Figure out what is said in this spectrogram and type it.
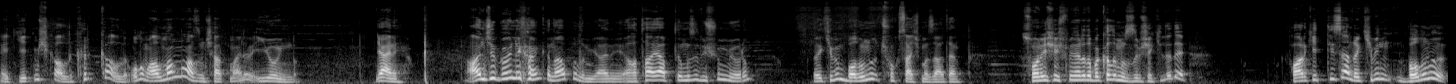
Evet 70 kaldı 40 kaldı. Oğlum alman lazım çarpmayla ve iyi oyundu. Yani anca böyle kanka ne yapalım yani hata yaptığımızı düşünmüyorum. Rakibin balonu çok saçma zaten. Son eşleşmelere de bakalım hızlı bir şekilde de. Fark ettiysen rakibin balonu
